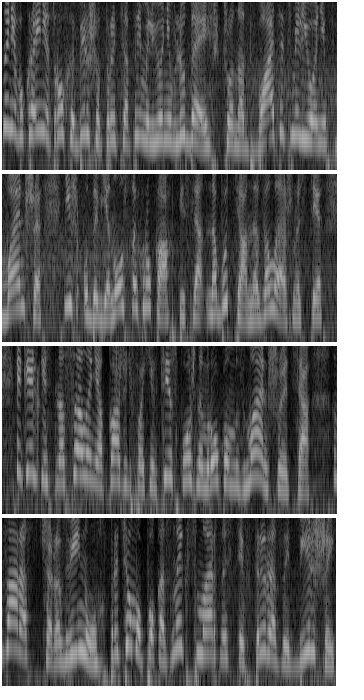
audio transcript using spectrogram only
Нині в Україні трохи більше 30 мільйонів людей, що на 20 мільйонів менше ніж у 90-х роках після набуття незалежності. І кількість населення кажуть фахівці з кожним роком зменшується. Зараз через війну. При цьому показник смертності в три рази більший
